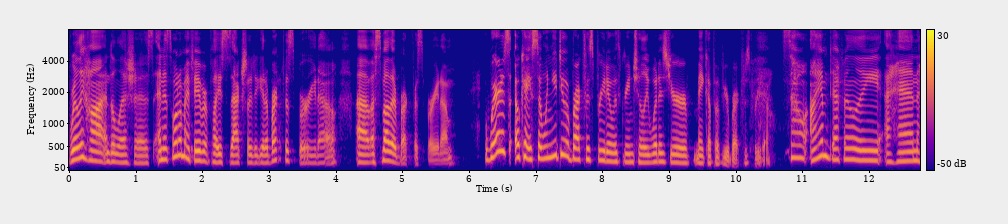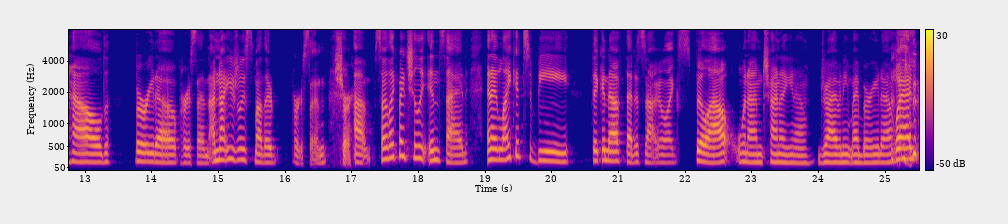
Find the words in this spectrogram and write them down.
Really hot and delicious. And it's one of my favorite places actually to get a breakfast burrito, uh, a smothered breakfast burrito. Where is okay? So when you do a breakfast burrito with green chili, what is your makeup of your breakfast burrito? So I am definitely a handheld burrito person. I'm not usually a smothered person. Sure. Um, so I like my chili inside, and I like it to be thick enough that it's not gonna like spill out when I'm trying to, you know, drive and eat my burrito. When,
